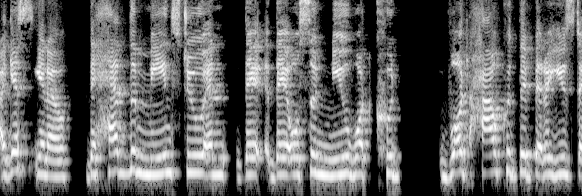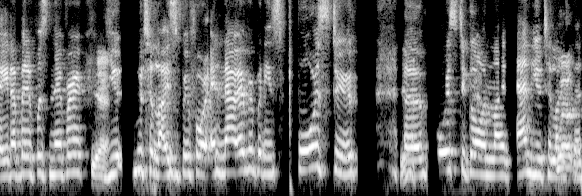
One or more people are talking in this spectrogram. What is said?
i guess you know they had the means to and they they also knew what could what how could they better use data but it was never yeah. u- utilized before and now everybody's forced to yeah. uh, forced to go online and utilize well, that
